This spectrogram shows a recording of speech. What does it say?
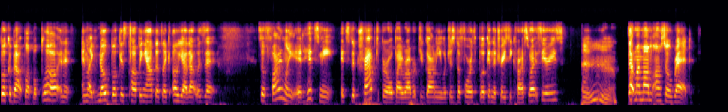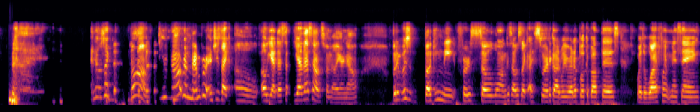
book about blah blah blah and it and like no book is popping out that's like oh yeah that was it so finally, it hits me. It's The Trapped Girl by Robert Dugoni, which is the fourth book in the Tracy Crosswhite series. Mm. That my mom also read. and I was like, "Mom, do you not remember?" And she's like, "Oh, oh yeah, that's yeah, that sounds familiar now." But it was bugging me for so long because I was like, "I swear to God, we read a book about this where the wife went missing.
